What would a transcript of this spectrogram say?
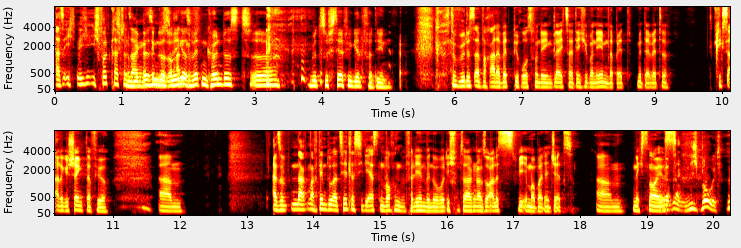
Also ich, ich, ich wollte gerade schon Wenn sagen, du das in du, Las so Vegas angef- wetten könntest, äh, würdest du sehr viel Geld verdienen. du würdest einfach alle Wettbüros von denen gleichzeitig übernehmen damit, mit der Wette. Du kriegst du alle geschenkt dafür. Ähm, also nach, nachdem du erzählt hast, die, die ersten Wochen verlieren wir nur, würde ich schon sagen, also alles wie immer bei den Jets. Ähm, nichts Neues. sagen, nicht bold.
